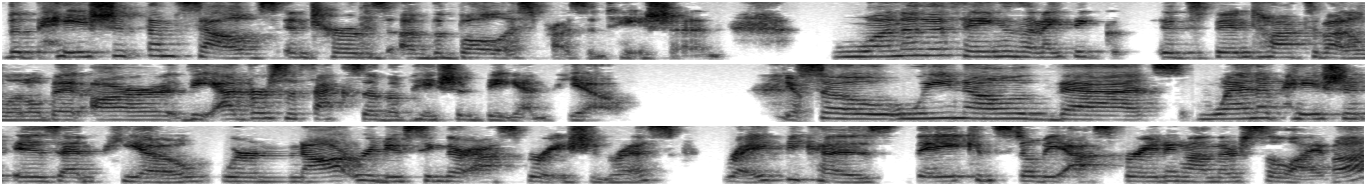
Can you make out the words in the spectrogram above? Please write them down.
the patient themselves in terms of the bolus presentation. One of the things, and I think it's been talked about a little bit, are the adverse effects of a patient being NPO. Yep. So we know that when a patient is NPO, we're not reducing their aspiration risk, right? Because they can still be aspirating on their saliva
